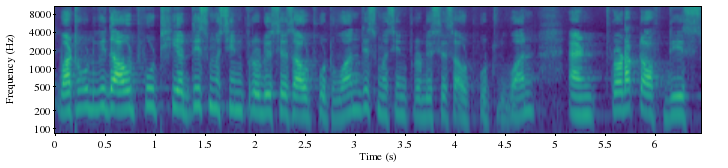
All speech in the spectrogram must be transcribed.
what would be the output here this machine produces output 1 this machine produces output 1 and product of these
